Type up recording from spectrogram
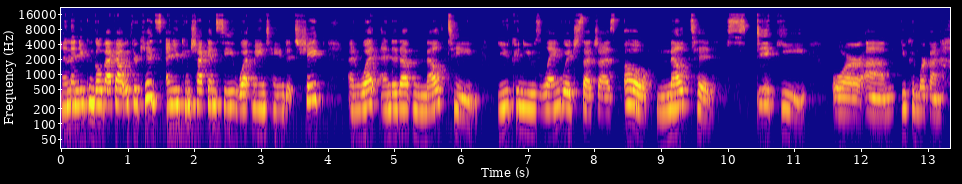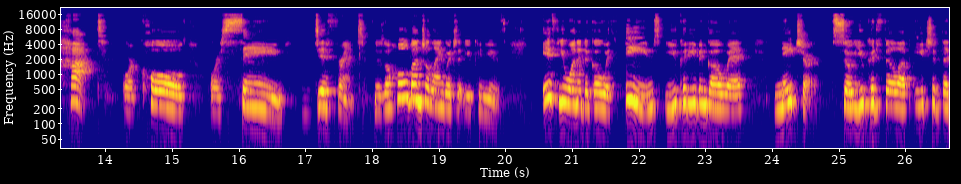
And then you can go back out with your kids and you can check and see what maintained its shape and what ended up melting. You can use language such as, oh, melted, sticky, or um, you can work on hot or cold or same, different. There's a whole bunch of language that you can use. If you wanted to go with themes, you could even go with nature. So you could fill up each of the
